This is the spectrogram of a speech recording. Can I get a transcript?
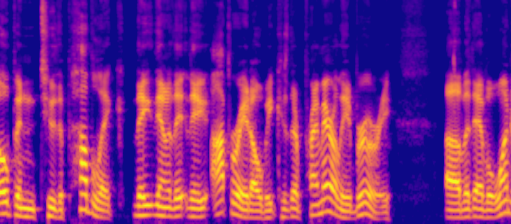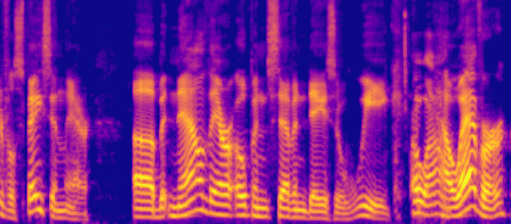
open to the public. They you know they, they operate all week because they're primarily a brewery, uh, but they have a wonderful space in there. Uh, but now they are open seven days a week. Oh wow. However,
